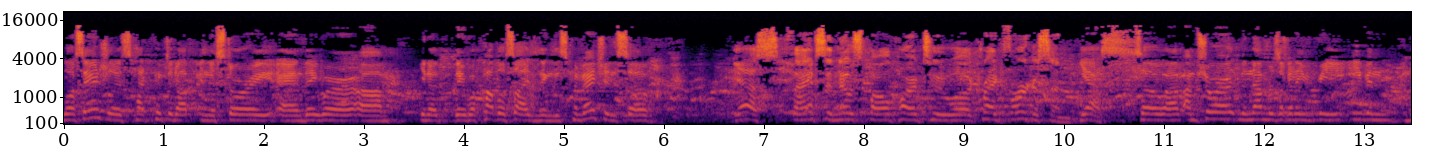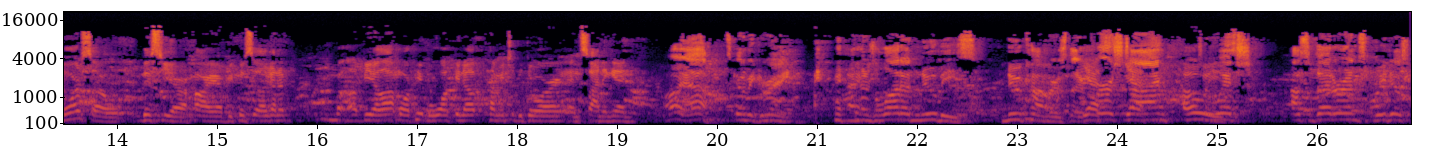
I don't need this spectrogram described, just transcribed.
Los Angeles had picked it up in the story, and they were, um, you know, they were publicizing this convention. So, Yes, thanks in no small part to uh, Craig Ferguson. yes, so um, I'm sure the numbers are going to be even more so this year, higher, because they're going to be a lot more people walking up, coming to the door, and signing in. Oh yeah, it's going to be great. and there's a lot of newbies, newcomers. Their Yes, first yes, time, to which us veterans we just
